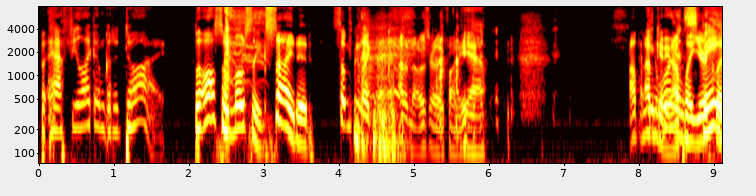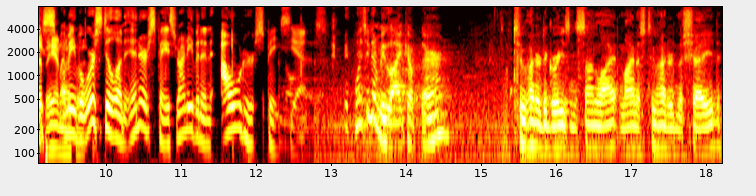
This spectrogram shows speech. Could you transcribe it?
but half feel like I'm gonna die, but also mostly excited." Something like that. I don't know. It was really funny. Yeah. I'll, I mean, am kidding. I'll in play space. your clip and I my mean, but we're still in inner space. We're not even in outer space yet. What's it gonna be like up there? 200 degrees in sunlight, minus 200 in the shade,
